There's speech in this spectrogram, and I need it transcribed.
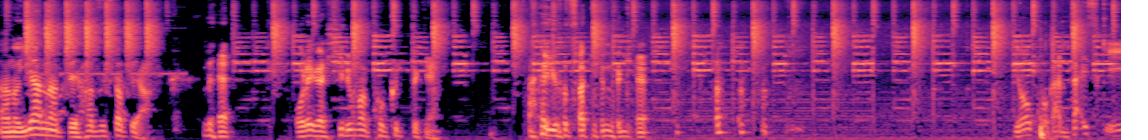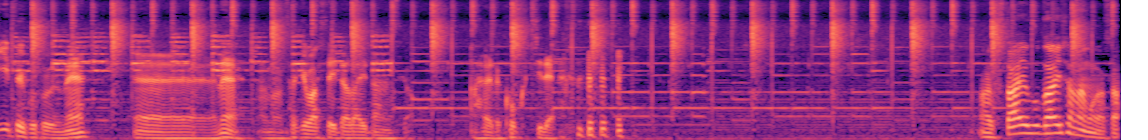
あの、嫌になって外したとや。ね。俺が昼間告ったけん。愛を叫んだけん。陽子が大好きということでね、えー、ね、あの、叫ばせていただいたんですよ。あれで告知で。あスタイル会社なのがさ、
